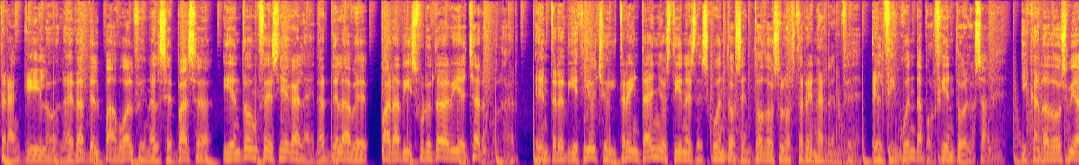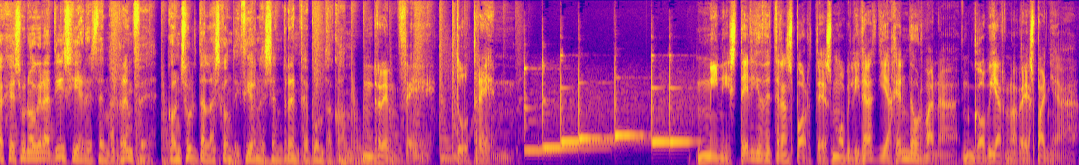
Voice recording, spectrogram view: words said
Tranquilo, la edad del pavo al final se pasa y entonces llega la edad del ave para disfrutar y echar a volar. Entre 18 y 30 años tienes descuentos en todos los trenes Renfe, el 50% de los AVE. Y cada dos viajes uno gratis si eres de más Renfe. Consulta las condiciones en renfe.com. Renfe, tu tren. Ministerio de Transportes, Movilidad y Agenda Urbana, Gobierno de España.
